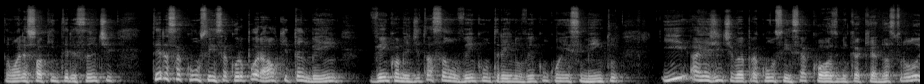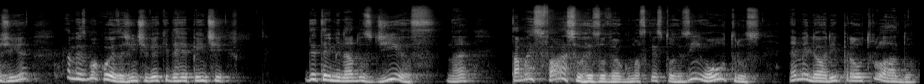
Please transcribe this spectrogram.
Então, olha só que interessante ter essa consciência corporal que também vem com a meditação, vem com o treino, vem com conhecimento. E aí a gente vai para a consciência cósmica, que é da astrologia, a mesma coisa. A gente vê que de repente, determinados dias, né, tá mais fácil resolver algumas questões. Em outros, é melhor ir para outro lado.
